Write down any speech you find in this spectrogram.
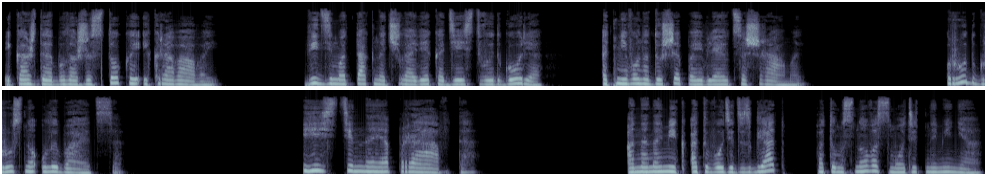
и каждая была жестокой и кровавой. Видимо, так на человека действует горе, от него на душе появляются шрамы. Рут грустно улыбается. «Истинная правда». Она на миг отводит взгляд, потом снова смотрит на меня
